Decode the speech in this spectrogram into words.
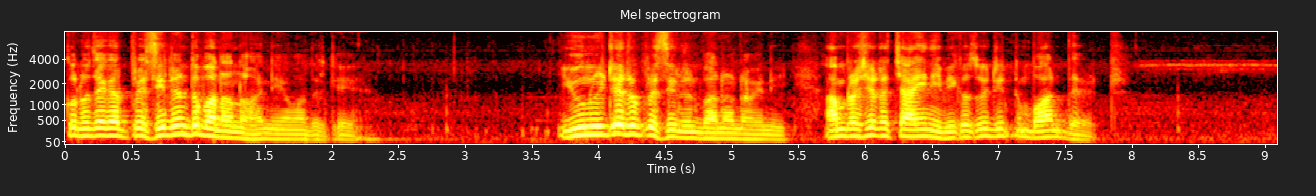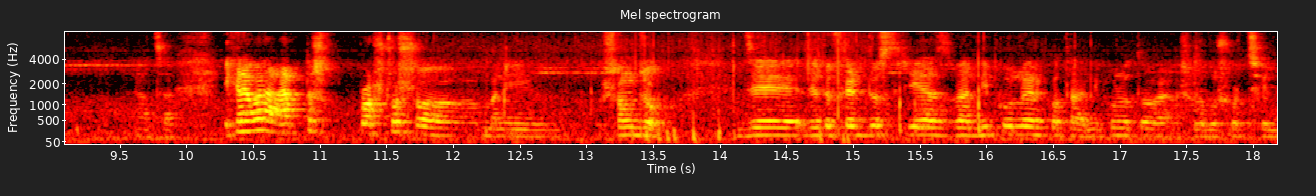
কোনো জায়গার প্রেসিডেন্টও বানানো হয়নি আমাদেরকে। ইউনিটেরও প্রেসিডেন্ট বানানো হয়নি। আমরা সেটা চাইনি because we did want that এখানে আবার আরেকটা প্রশ্ন মানে সংযোগ যে যেহেতু ফেরদৌস রিয়াজ বা নিপুণের কথা নিপুণ তো আসলে বসর ছিল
